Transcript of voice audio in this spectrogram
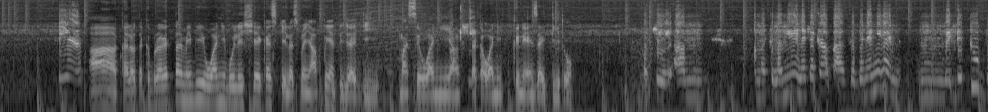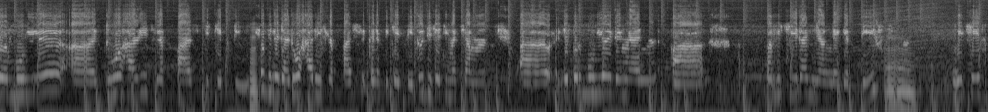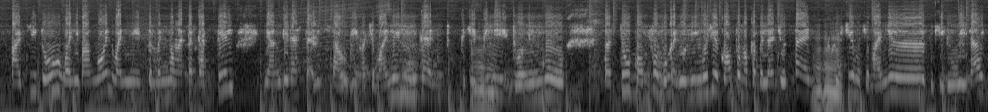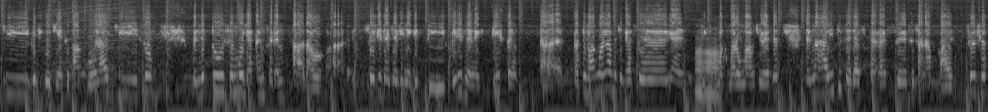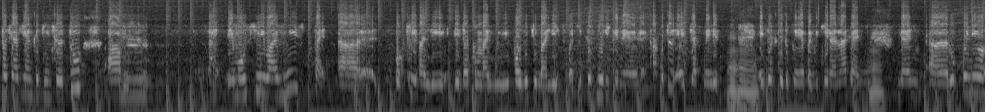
Ya. Yeah. Ah, kalau tak keberatan maybe Wani boleh sharekan sikit lah sebenarnya apa yang terjadi masa Wani yang okay. cakap Wani kena anxiety tu. Okey, um, macam mana nak cakap uh, sebenarnya kan um, benda tu bermula uh, dua hari selepas PKP. Hmm. So bila dah dua hari selepas kena PKP tu dia jadi macam uh, dia bermula dengan uh, pemikiran yang negatif. Hmm. Which is pagi tu Wani bangun Wani termenung atas katil Yang dia dah start risau Eh macam mana ni kan PKP hmm. ni dua minggu Lepas tu confirm bukan dua minggu je Confirm akan berlanjutan. Mm-hmm. Kerja macam mana Fikir duit lagi Kerja-kerja yang tertangguh lagi. So Benda tu semua datang serentak tau. Uh, So dia dah jadi negatif. Bila dia dah negatif uh, Lepas tu bangun lah macam biasa kan? Uh-huh. Kemar-kemar rumah macam biasa. Tengah hari tu saya dah start rasa sesak nafas. So selepas hari yang ketiga tu um, Emosi Wani start uh, okey balik dia dah kembali positif balik sebab kita sendiri kena apa tu adjust minute mm-hmm. adjust kita punya pemikiran lah kan mm. dan uh, rupanya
